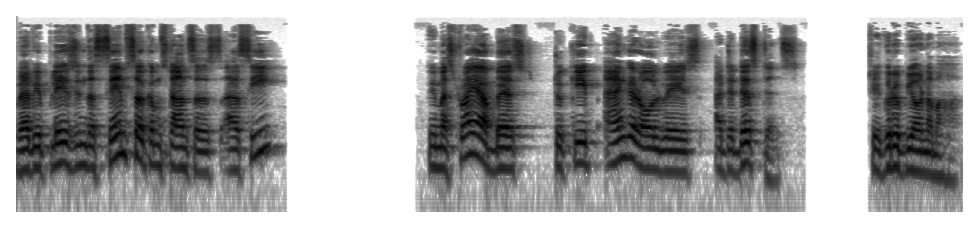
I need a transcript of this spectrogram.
were we placed in the same circumstances as he. We must try our best to keep anger always at a distance. Shri Guru Namaha.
